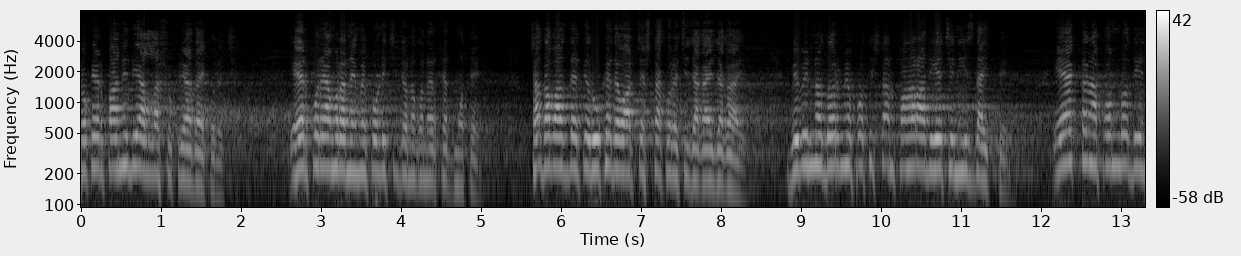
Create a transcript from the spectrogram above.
চোখের পানি দিয়ে আল্লাহ শুক্রিয়া আদায় করেছি। এরপরে আমরা নেমে পড়েছি জনগণের খেদমতে। চাঁদাবাজদেরকে রুখে দেওয়ার চেষ্টা করেছি জায়গায় জায়গায়। বিভিন্ন ধর্মীয় প্রতিষ্ঠান পাহারা দিয়েছি নিজ দায়িত্বে। একটানা পনেরো দিন,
